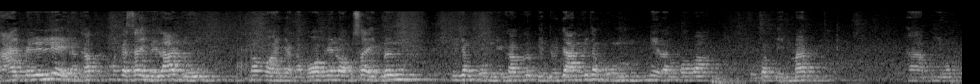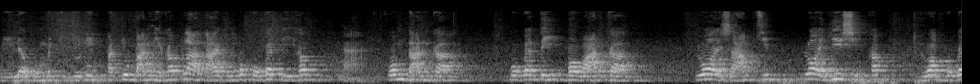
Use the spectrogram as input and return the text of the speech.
หายไปเรื่อยๆนะครับ มันก็ใช้เวลาดูมากกว่าอยากกับพ่อแม่น้องใส่เบิ้งคืออยังผมนี่ครับคือเป็นตัวอย่างคืออยังผมนี่แหละเพราะว่าผมก็เป็นมาห้าปีหกปีแล้วผมไม่กินตัวนี้ปัจจุบันเนี่ยครับร่างกายผมก็ปกติครับค่ะความดันกับปกติเบาหวานกับร้อยสามสิบร้อยยี่สิบครับ ถือว่าปก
